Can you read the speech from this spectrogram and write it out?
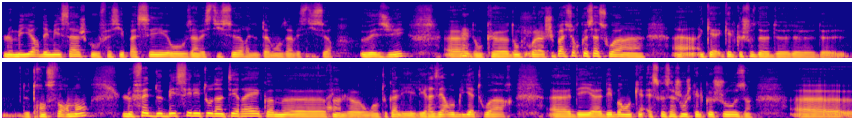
le meilleur des messages que vous fassiez passer aux investisseurs, et notamment aux investisseurs ESG. Hmm. donc, donc, voilà, je ne suis pas sûr que ça soit quelque chose de, transformant. Le fait de baisser les taux d'intérêt, comme, ou en tout cas les, les réserves obligatoires, euh, euh, des, banques. Est-ce que ça change quelque chose euh,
